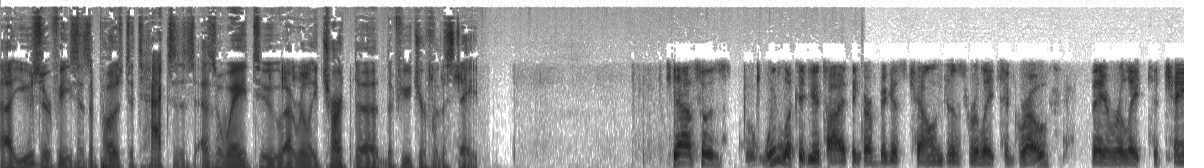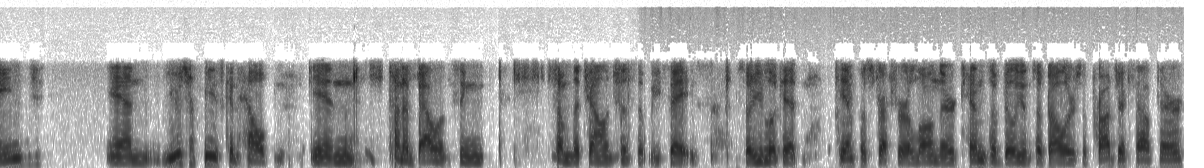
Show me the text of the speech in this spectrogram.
uh, user fees, as opposed to taxes, as a way to uh, really chart the the future for the state? Yeah, so as we look at Utah, I think our biggest challenges relate to growth. They relate to change and user fees can help in kind of balancing some of the challenges that we face. So you look at infrastructure alone, there are tens of billions of dollars of projects out there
